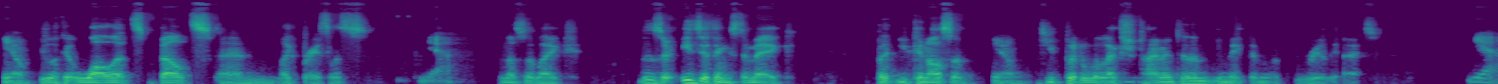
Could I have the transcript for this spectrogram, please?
you know, you look at wallets, belts, and like bracelets. Yeah. And those are like, those are easy things to make. But you can also, you know, if you put a little extra time into them, you make them look really nice. Yeah.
